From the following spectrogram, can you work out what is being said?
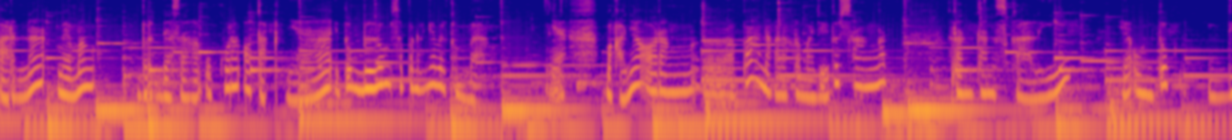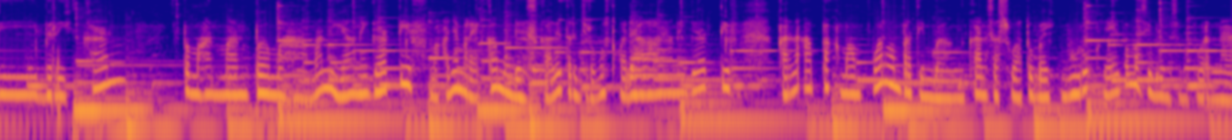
Karena memang berdasarkan ukuran otaknya itu belum sepenuhnya berkembang ya. Makanya orang e, apa anak-anak remaja itu sangat rentan sekali ya untuk diberikan pemahaman-pemahaman yang negatif. Makanya mereka mudah sekali terjerumus kepada hal-hal yang negatif. Karena apa? Kemampuan mempertimbangkan sesuatu baik buruknya itu masih belum sempurna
